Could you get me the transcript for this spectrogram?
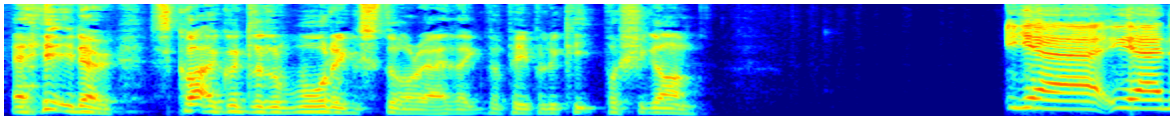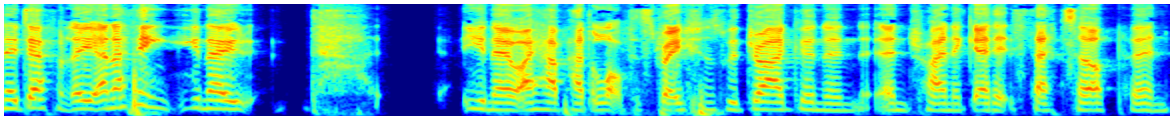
you know, it's quite a good little warning story, I think, for people who keep pushing on. Yeah, yeah, no, definitely. And I think, you know, you know, I have had a lot of frustrations with Dragon and, and trying to get it set up. And,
